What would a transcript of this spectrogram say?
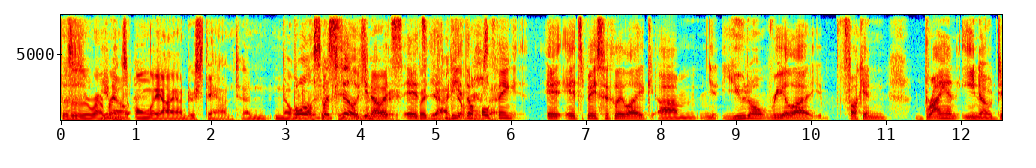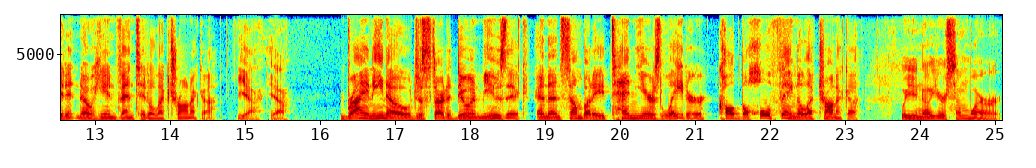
This is a reference know? only I understand, and no one else. but still, you know, movie. it's it's But yeah, the the whole thing. It, it's basically like um, you, you don't realize fucking Brian Eno didn't know he invented electronica. Yeah, yeah. Brian Eno just started doing music, and then somebody 10 years later called the whole thing electronica. Well, you know, you're somewhere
